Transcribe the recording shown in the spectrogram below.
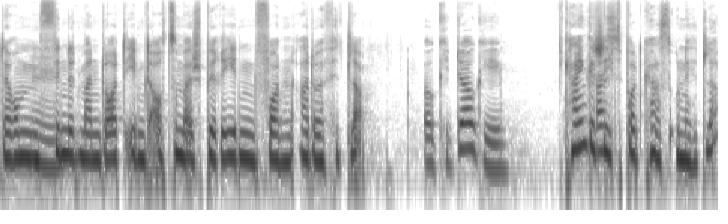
Darum mhm. findet man dort eben auch zum Beispiel Reden von Adolf Hitler. Okidoki. Kein Krass. Geschichtspodcast ohne Hitler.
